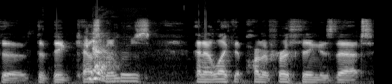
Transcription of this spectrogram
the the big cast Yeah. members. And I like that part of her thing is that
